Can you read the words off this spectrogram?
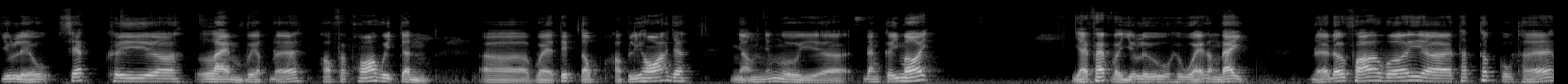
dữ liệu xét khi ờ, làm việc để hợp pháp hóa quy trình ờ, về tiếp tục hợp lý hóa chứ, nhận những người ờ, đăng ký mới. Giải pháp về dữ liệu hiệu quả gần đây, để đối phó với thách thức cụ thể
